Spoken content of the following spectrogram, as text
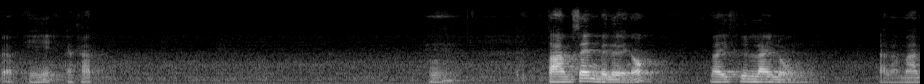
แบบนี้นะครับอืม ตามเส้นไปเลยเนาะไล่ขึ้นไล่ลงแต่ละมัด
